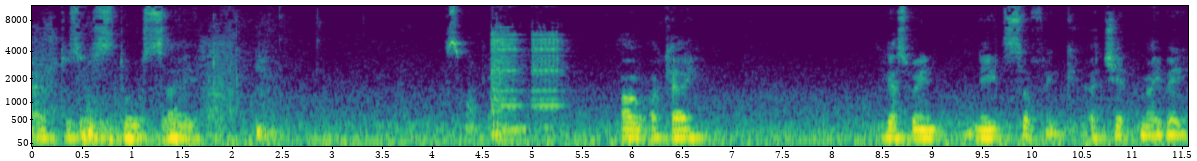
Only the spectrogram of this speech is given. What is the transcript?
Uh, what door say? Oh, okay. I guess we need something. A chip, maybe?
